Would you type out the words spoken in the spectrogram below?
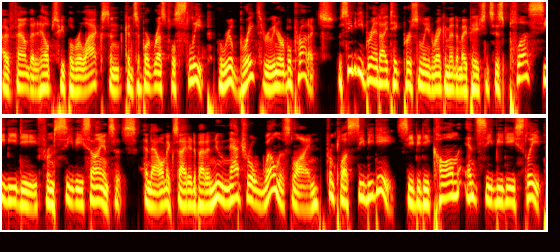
I've found that it helps people relax and can support restful sleep, a real breakthrough in herbal products. The CBD brand I take personally and recommend to my patients is Plus CBD from CV Sciences. And now I'm excited about a new natural wellness line from Plus CBD, CBD Calm and CBD Sleep sleep.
